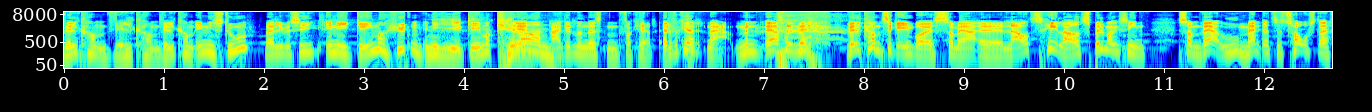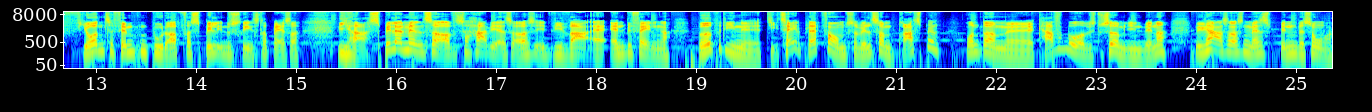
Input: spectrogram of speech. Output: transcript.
velkommen, velkommen, velkommen ind i stuen, hvad jeg lige vil sige. Ind i gamerhytten. Ind i gamerkælderen. Nej, det lød næsten forkert. Er det forkert? Nej, men i hvert fald vel, velkommen til Gameboys, som er uh, Louds helt eget spilmagasin, som hver uge mandag til torsdag 14-15 booter op for spilindustriens strabasser. Vi har spilanmeldelser, og så har vi altså også et vivar af anbefalinger, både på din uh, digitale platform, såvel som brætspil, rundt om uh, kaffebordet, hvis du sidder med dine venner. Men vi har altså også en masse spændende personer,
